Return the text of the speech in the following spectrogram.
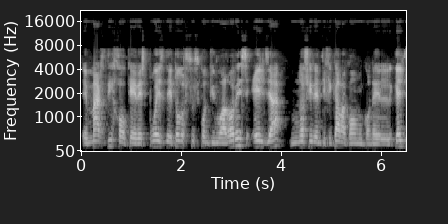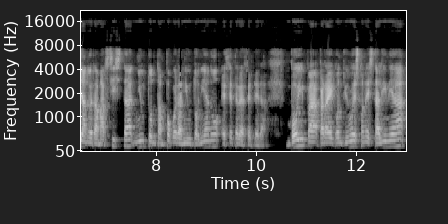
eh, Marx dijo que después de todos sus continuadores, él ya no se identificaba con, con que él ya no era marxista, Newton tampoco era newtoniano, etcétera, etcétera. Voy para que continúes con esta línea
